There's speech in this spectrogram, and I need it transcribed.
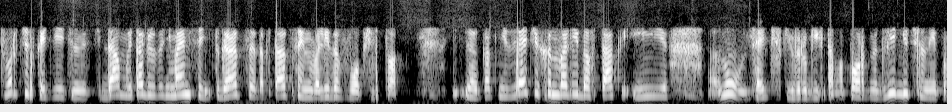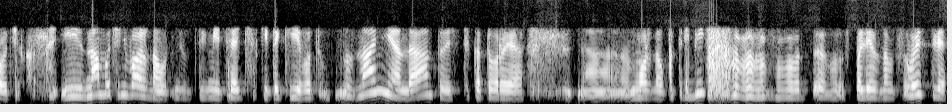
творческой деятельности, да, мы также занимаемся интеграцией, адаптацией инвалидов в общество, Э, как незрячих инвалидов, так и э, ну всяческих других там опорно-двигательных и прочих. И нам очень важно вот, иметь всяческие такие вот знания, да, то есть которые э, можно употребить в, полезном свойстве.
